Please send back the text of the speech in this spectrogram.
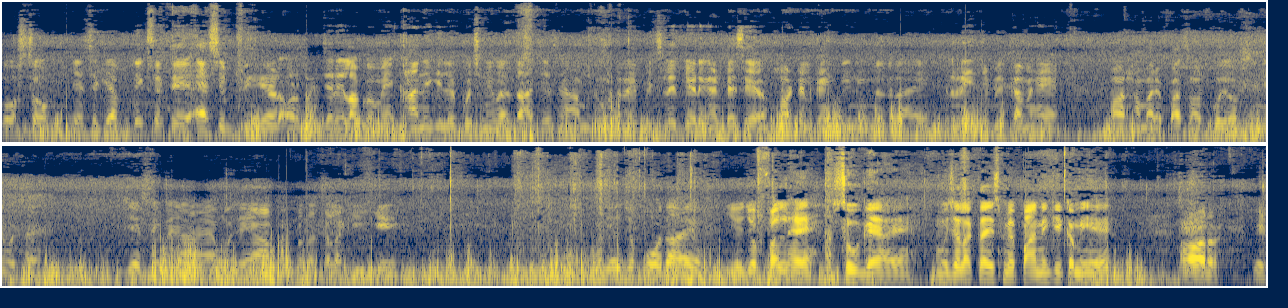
दोस्तों जैसे कि आप देख सकते हैं ऐसे भीड़ और बंजर इलाकों में खाने के लिए कुछ नहीं मिलता। जैसे हम ढूंढ रहे पिछले डेढ़ घंटे से होटल कहीं भी नहीं मिल रहा है रेंज भी कम है। और हमारे पास और कोई ऑप्शन नहीं बचा है। जैसे मैं आया मुझे यहाँ पर पता चला कि ये ये जो पौधा है ये जो फल है सूख गया है। मुझे लगता है इसमें पानी की कमी है और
